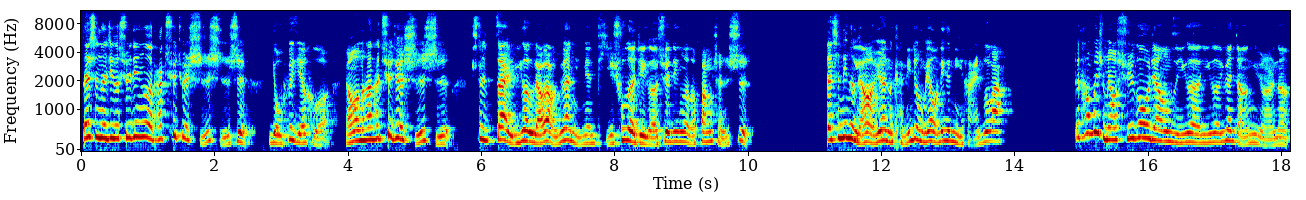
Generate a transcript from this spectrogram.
但是呢，这个薛定谔他确确实实是有肺结核，然后呢，他确确实实。是在一个疗养院里面提出的这个薛定谔的方程式，但是那个疗养院呢，肯定就没有那个女孩子啦。但他为什么要虚构这样子一个一个院长的女儿呢？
